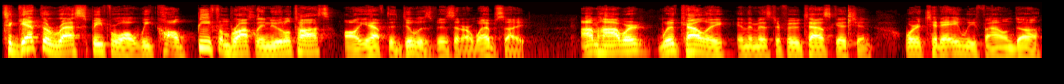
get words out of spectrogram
To get the recipe for what we call beef and broccoli noodle toss, all you have to do is visit our website. I'm Howard with Kelly in the Mr. Food Test Kitchen, where today we found a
